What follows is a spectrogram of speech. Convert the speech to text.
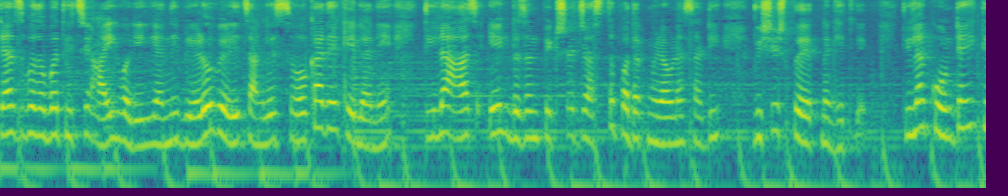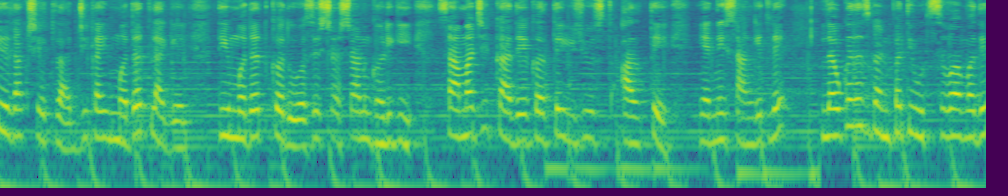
त्याचबरोबर तिचे आई वडील यांनी वेळोवेळी चांगले सहकार्य केल्याने तिला आज एक डझनपेक्षा जास्त पदक मिळवण्यासाठी विशेष प्रयत्न घेतले. तिला कोणत्याही क्रीडा क्षेत्रात जी काही मदत लागेल ती मदत करू असे शशांक घडगी सामाजिक कार्यकर्ते युस्त आरते यांनी सांगितले. लवकरच गणपती उत्सवामध्ये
